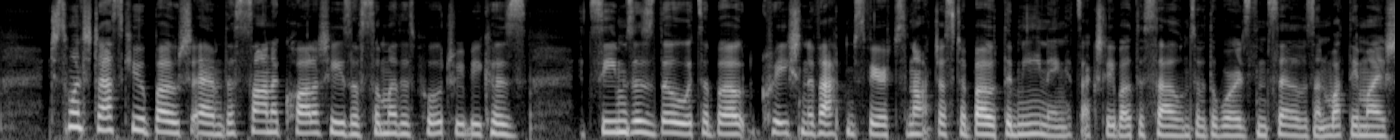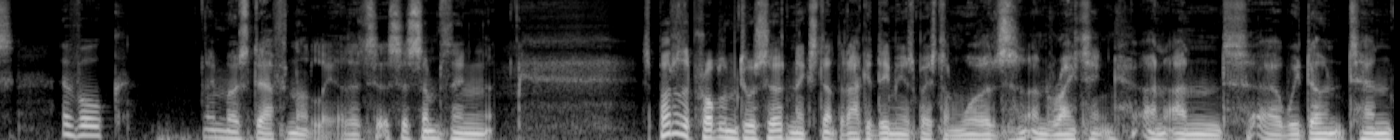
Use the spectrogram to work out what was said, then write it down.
I just wanted to ask you about um, the sonic qualities of some of this poetry because it seems as though it's about creation of atmosphere. It's not just about the meaning, it's actually about the sounds of the words themselves and what they might evoke. And most definitely. It's, it's something. It's part of the problem to a certain extent that academia is based on words and writing, and and uh, we don't tend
